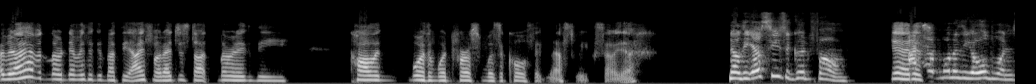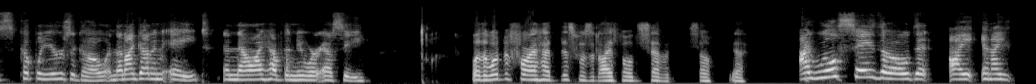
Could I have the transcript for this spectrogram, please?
I mean, I haven't learned everything about the iPhone. I just thought learning the calling more than one person was a cool thing last week. So yeah. No, the SE is a good phone. Yeah, I is. had one of the old ones a couple years ago, and then I got an eight, and now I have the newer SE. Well, the one before I had this was an iPhone 7. So yeah. I will say though that I and I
